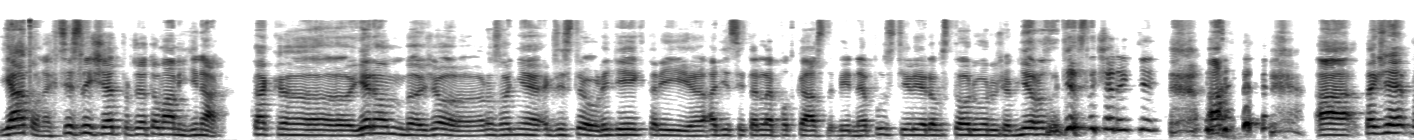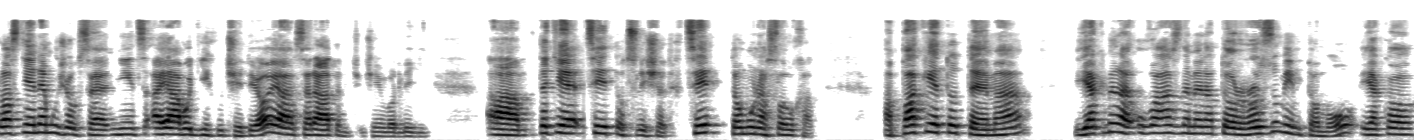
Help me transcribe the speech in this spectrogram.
já to nechci slyšet, protože to mám jinak. Tak uh, jenom, že rozhodně existují lidi, kteří uh, ani si tenhle podcast by nepustili jenom z toho důvodu, že mě rozhodně slyšet nechtějí. A, a, takže vlastně nemůžou se nic a já od nich učit. Jo? Já se rád učím od lidí. A teď je, chci to slyšet, chci tomu naslouchat. A pak je to téma, jakmile uvázneme na to, rozumím tomu, jako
